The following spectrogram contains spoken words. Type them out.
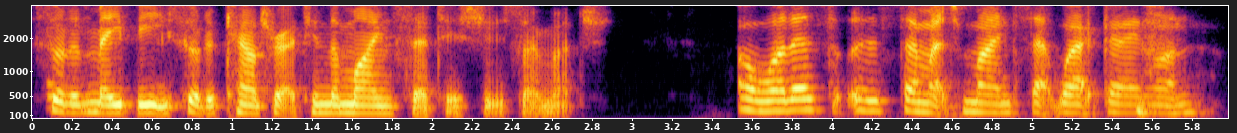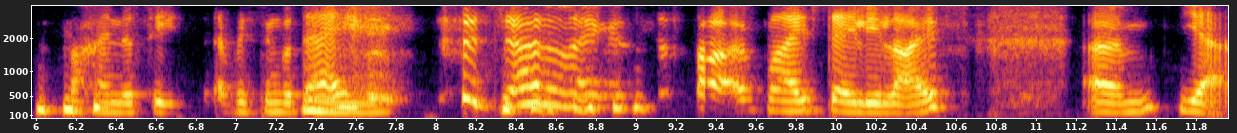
sort of maybe sort of counteracting the mindset issue so much. Oh well there's there's so much mindset work going on behind the scenes every single day. Mm. journaling is just part of my daily life. Um yeah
